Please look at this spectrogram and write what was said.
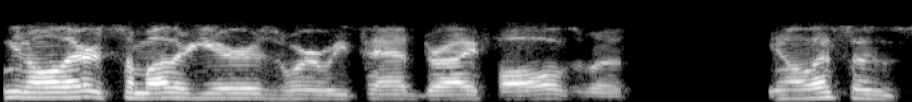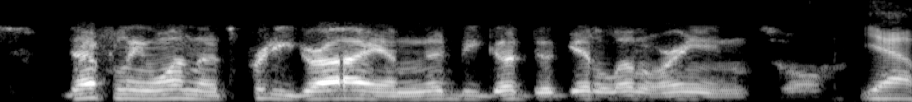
you know, there's some other years where we've had dry falls, but, you know, this is definitely one that's pretty dry and it'd be good to get a little rain. So, yeah.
